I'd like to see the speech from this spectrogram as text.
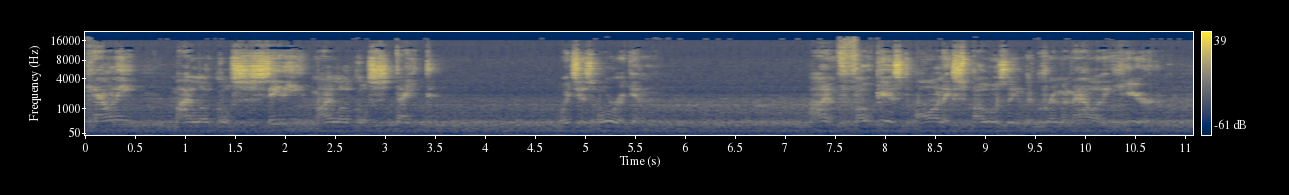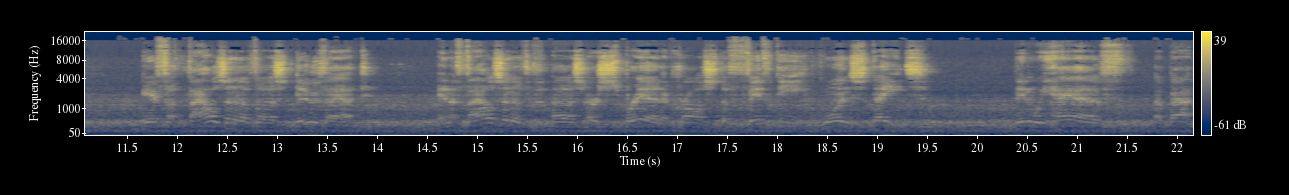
county, my local city, my local state which is Oregon. I am focused on exposing the criminality here. If a thousand of us do that, and a thousand of us are spread across the 51 states, then we have about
